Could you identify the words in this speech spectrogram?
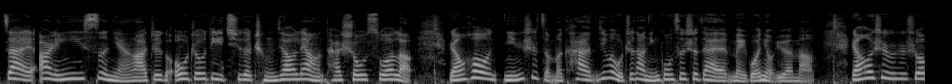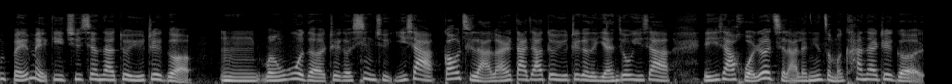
在二零一四年啊，这个欧洲地区的成交量它收缩了。然后您是怎么看？因为我知道您公司是在美国纽约嘛。然后是不是说北美地区现在对于这个嗯文物的这个兴趣一下高起来了，而大家对于这个的研究一下一下火热起来了？您怎么看待这个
